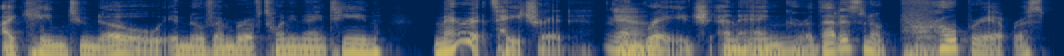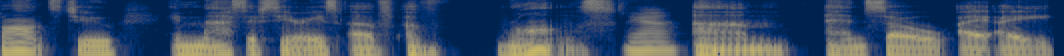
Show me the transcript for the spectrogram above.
I came to know in November of 2019 merits hatred yeah. and rage and mm-hmm. anger. That is an appropriate response to a massive series of of wrongs. Yeah. Um, And so I, I,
